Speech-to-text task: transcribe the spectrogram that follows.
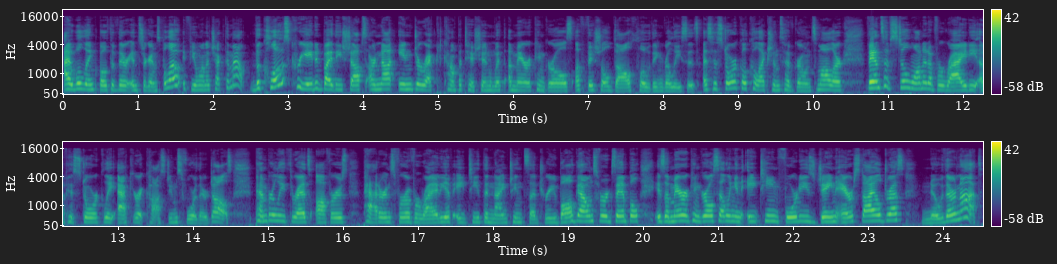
I will link both of their Instagrams below if you want to check them out. The clothes created by these shops are not in direct competition with American Girl's official doll clothing releases. As historical collections have grown smaller, fans have still wanted a variety of historically accurate costumes for their dolls. Pemberley Threads offers patterns for a variety of 18th and 19th century ball gowns, for example. Is American Girl selling an 1840s Jane Eyre style dress? No, they're not.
